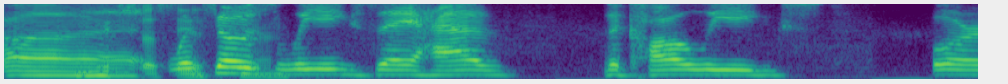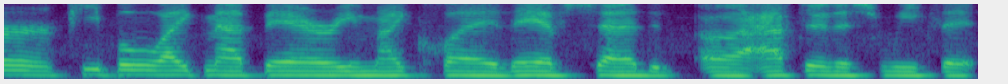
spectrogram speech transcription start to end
Uh, with those leagues, they have the colleagues or people like Matt Berry, Mike Clay. They have said uh, after this week that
